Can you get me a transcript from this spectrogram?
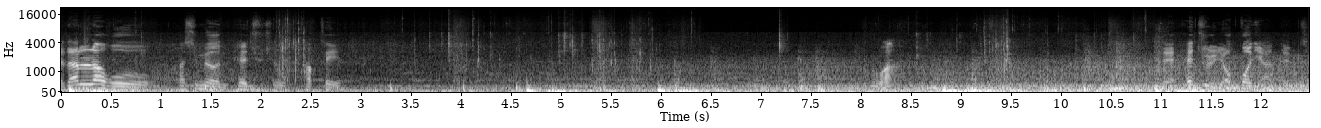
해달라고 하시면 해주죠 칵테일 와. 네 해줄 여건이 안 됩니다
